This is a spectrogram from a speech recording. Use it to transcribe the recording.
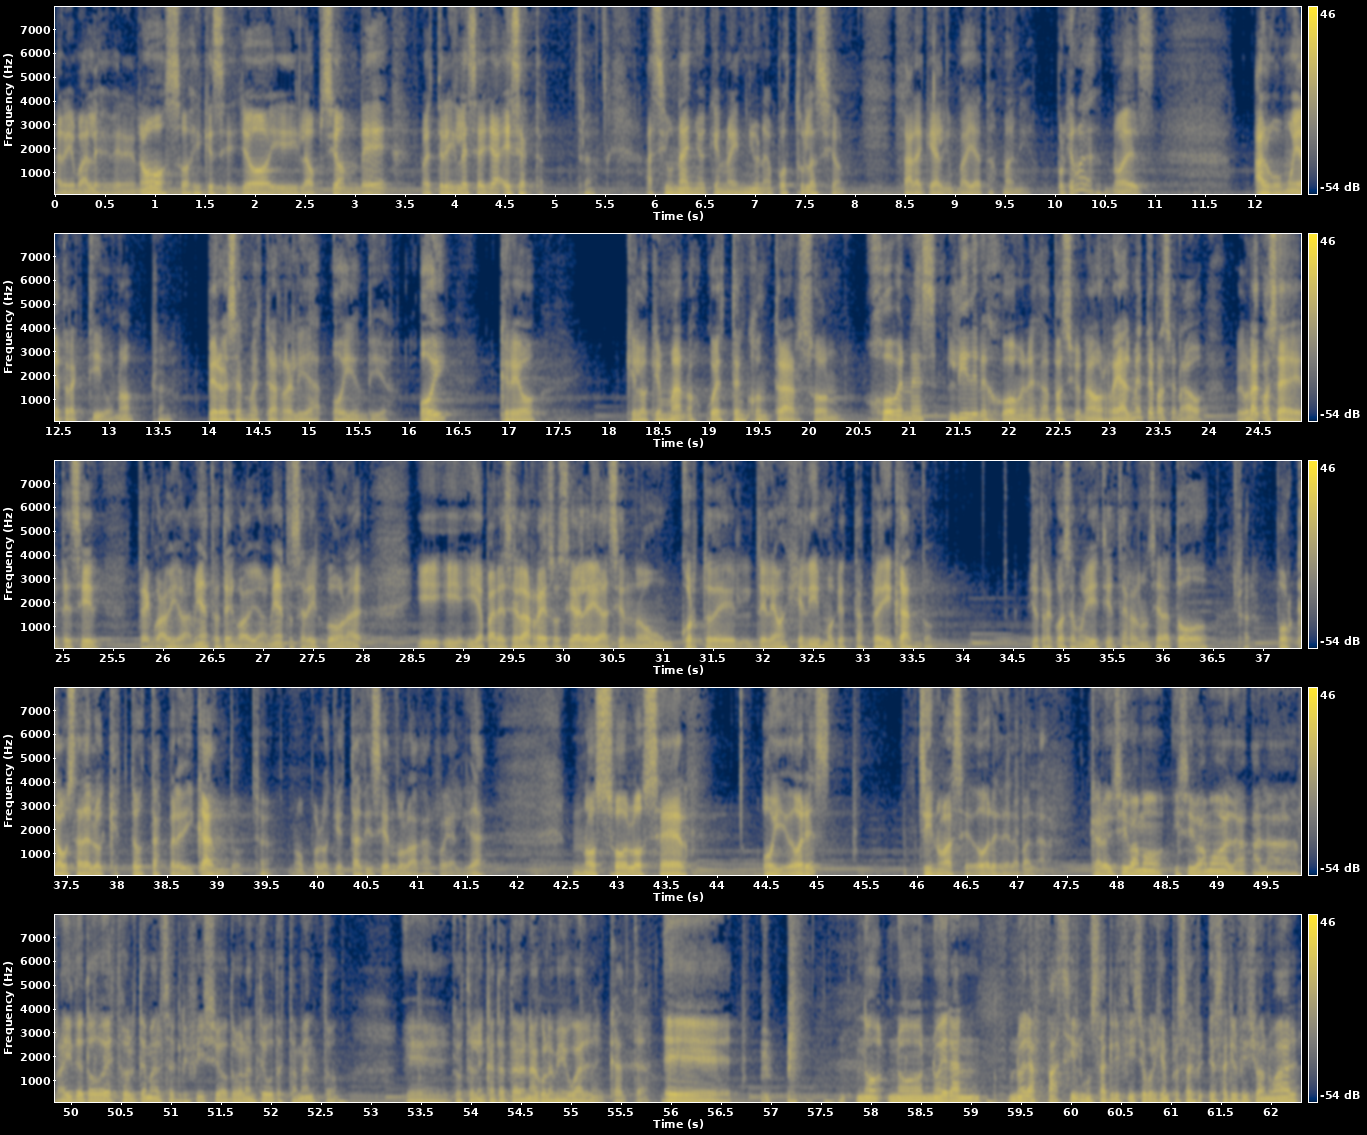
animales venenosos y qué sé yo, y la opción de nuestra iglesia ya es esta. Sí. Hace un año que no hay ni una postulación para que alguien vaya a Tasmania, porque no es, no es algo muy atractivo, ¿no? Claro. Pero esa es nuestra realidad hoy en día. Hoy creo que lo que más nos cuesta encontrar son jóvenes, líderes jóvenes, apasionados, realmente apasionados. Porque una cosa es decir, tengo avivamiento, tengo avivamiento, salir con una... Y, y- y aparecer en las redes sociales haciendo un corto de- del evangelismo que estás predicando. Y otra cosa muy distinta es renunciar a todo Claro. por causa de lo que tú estás predicando. Sí. ¿no? Por lo que estás diciendo lo hagas realidad. No solo ser oidores, sino hacedores de la palabra. Claro, y si vamos, y si vamos a, la, a la raíz de todo esto, el tema del sacrificio, todo el Antiguo Testamento, eh, que a usted le encanta el tabernáculo, a mí Me igual, encanta. eh, no, no, no, eran, no era fácil un sacrificio, por ejemplo, el sac- el sacrificio anual,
